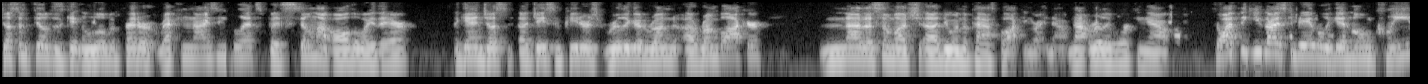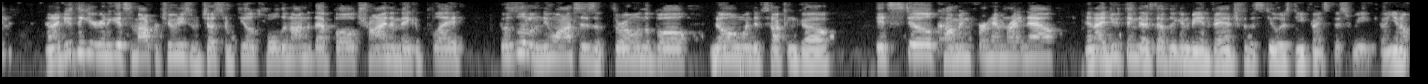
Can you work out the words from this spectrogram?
Justin Fields is getting a little bit better at recognizing blitz, but it's still not all the way there. Again, just uh, Jason Peters, really good run uh, run blocker not so much uh, doing the pass blocking right now, not really working out. So I think you guys can be able to get home clean. And I do think you're going to get some opportunities with Justin Fields holding onto that ball, trying to make a play. Those little nuances of throwing the ball, knowing when to tuck and go, it's still coming for him right now. And I do think that's definitely going to be an advantage for the Steelers defense this week. You know,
